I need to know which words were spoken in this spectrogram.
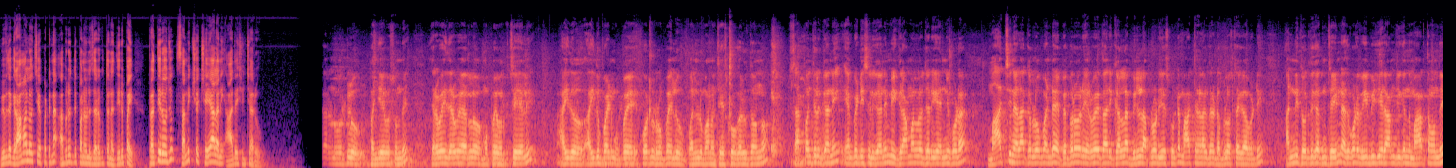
వివిధ గ్రామాల్లో చేపట్టిన అభివృద్ధి పనులు జరుగుతున్న తీరుపై ప్రతిరోజు సమీక్ష చేయాలని ఆదేశించారు. రెండు వర్కులు పనిచేయవలసి ఉంది. ఇరవై ఐదు ఇరవై ఆరులో ముప్పై వర్క్ చేయాలి. ఐదు ఐదు పాయింట్ ముప్పై కోట్ల రూపాయలు పనులు మనం చేసుకోగలుగుతున్నాం. సర్పంచులకు కానీ ఎంపీటీసీలు కానీ మీ గ్రామాల్లో జరిగే అన్నీ కూడా మార్చి నెలాఖరు లోపు అంటే ఫిబ్రవరి ఇరవై తారీఖు కల్లా బిల్లులు అప్లోడ్ చేసుకుంటే మార్చి నెలాఖరు డబ్బులు వస్తాయి కాబట్టి అన్ని త్వరితగతం చేయండి. అది కూడా వీబీజీ రామ్జీ కింద మారుతూ ఉంది.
